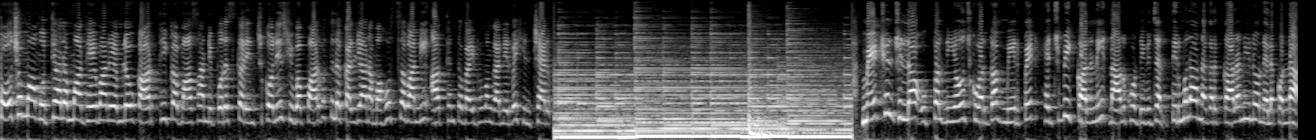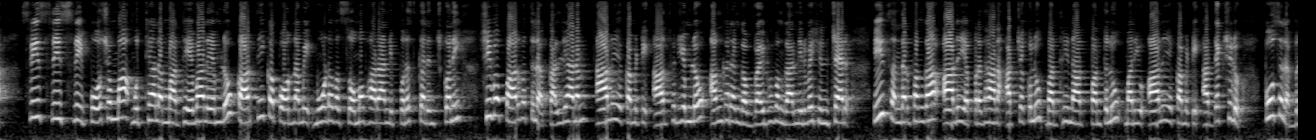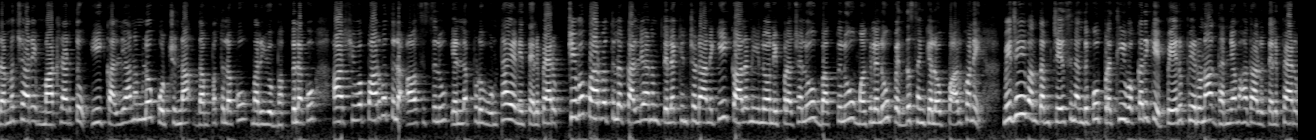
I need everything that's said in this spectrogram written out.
పోచమ్మ ముత్యాలమ్మ దేవాలయంలో కార్తీక మాసాన్ని పురస్కరించుకొని శివ పార్వతుల కళ్యాణ మహోత్సవాన్ని అత్యంత వైభవంగా నిర్వహించారు. మేడ్చల్ జిల్లా ఉప్పల్ నియోజకవర్గం మీర్పేట్ హెచ్బి కాలనీ నాలుగో డివిజన్ తిరుమల నగర్ కాలనీలో నెలకొన్న శ్రీ శ్రీ శ్రీ పోషమ్మ ముత్యాలమ్మ దేవాలయంలో కార్తీక పౌర్ణమి మూడవ సోమవారాన్ని పురస్కరించుకొని శివ పార్వతుల కళ్యాణం ఆలయ కమిటీ ఆధ్వర్యంలో అంగరంగ వైభవంగా నిర్వహించారు. ఈ సందర్భంగా ఆలయ ప్రధాన అర్చకులు బద్రీనాథ్ పంతులు మరియు ఆలయ కమిటీ అధ్యక్షులు పూసల బ్రహ్మచారి మాట్లాడుతూ ఈ కళ్యాణంలో కూర్చున్న దంపతులకు మరియు భక్తులకు ఆ శివపార్వతుల ఆశీస్సులు ఎల్లప్పుడూ ఉంటాయని తెలిపారు. శివపార్వతుల కళ్యాణం తిలకించడానికి కాలనీలోని ప్రజలు భక్తులు మహిళలు పెద్ద సంఖ్యలో పాల్గొని విజయవంతం చేసినందుకు ప్రతి ఒక్కరికి పేరు పేరున ధన్యవాదాలు తెలిపారు.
